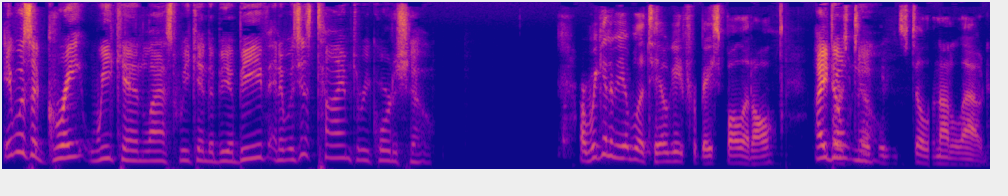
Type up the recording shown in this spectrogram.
it was a great weekend last weekend to be a Beeve, and it was just time to record a show. Are we going to be able to tailgate for baseball at all? I don't know. Still not allowed.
